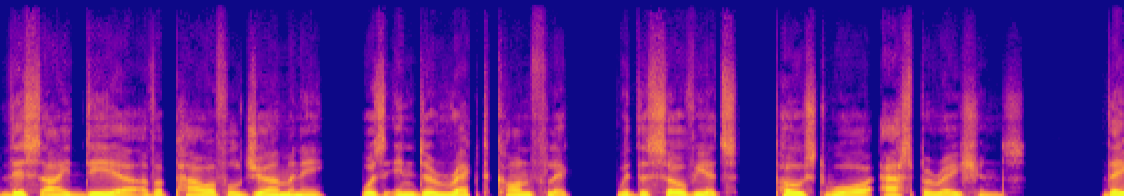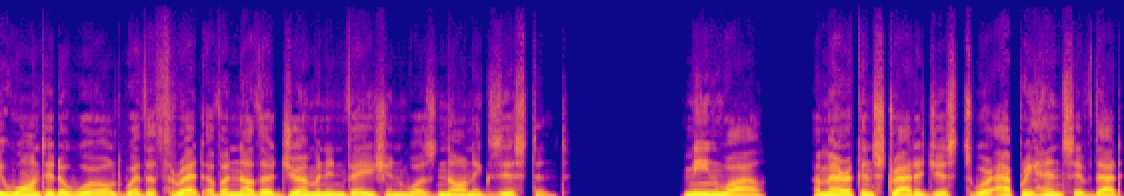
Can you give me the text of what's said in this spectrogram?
this idea of a powerful Germany was in direct conflict with the Soviets' post war aspirations. They wanted a world where the threat of another German invasion was non existent. Meanwhile, American strategists were apprehensive that,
